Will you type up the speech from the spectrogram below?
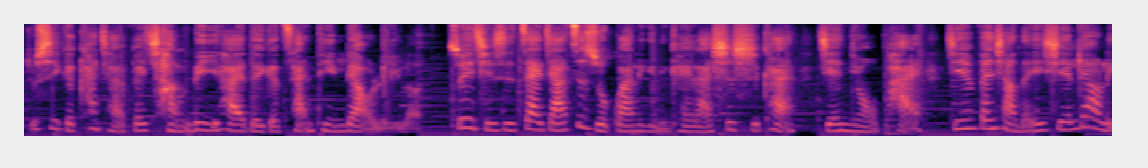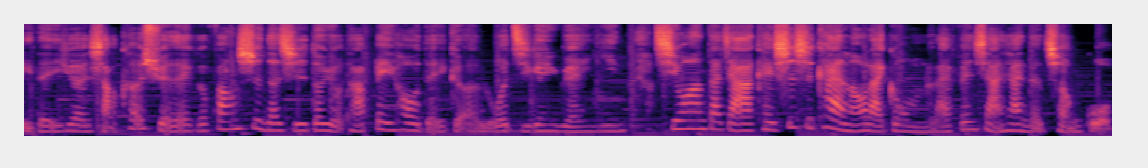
就是一个看起来非常厉害的一个餐厅料理了。所以其实在家自主管理，你可以来试试看煎牛排。今天分享的一些料理的一个小科学的一个方式呢，其实都有它背后的一个逻辑跟原因。希望大家可以试试看，然后来跟我们来分享一下你的成果。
